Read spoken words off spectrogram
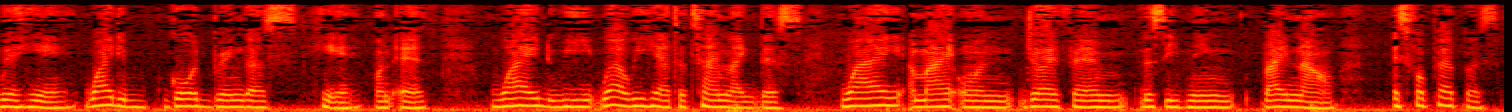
we're here. Why did God bring us here on earth? Why do we? Why are we here at a time like this? Why am I on Joy FM this evening right now? It's for purpose,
